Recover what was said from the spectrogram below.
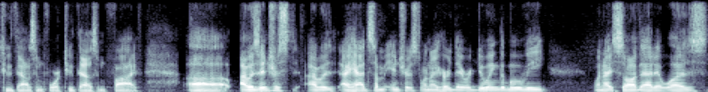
2004, 2005. Uh, I was interested. I was. I had some interest when I heard they were doing the movie. When I saw that it was,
